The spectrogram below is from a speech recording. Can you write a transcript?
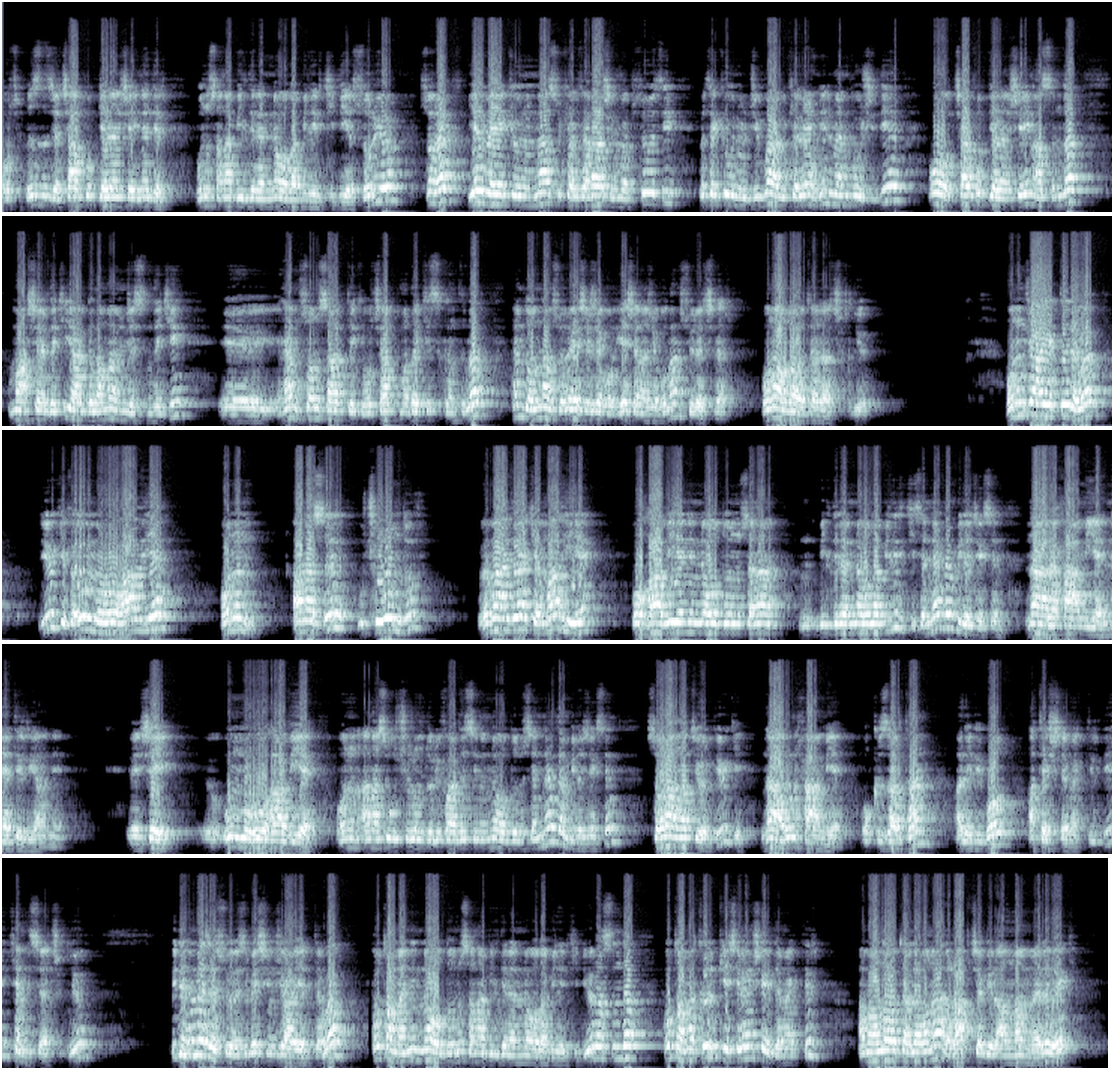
O hızlıca çarpıp gelen şey nedir? Bunu sana bildiren ne olabilir ki diye soruyor. Sonra yevme yekûnun nasu kel ferâşil mebsûsi ve tekûnul cibâlu kel menfûşi diye o çarpıp gelen şeyin aslında mahşerdeki yargılama öncesindeki e, hem son saatteki o çarpmadaki sıkıntılar hem de ondan sonra yaşayacak, yaşanacak olan süreçler. Onu Allahu Teala açıklıyor. 10. ayette de var. Diyor ki fe ummuhu haviye onun anası uçurumdur ve ma edrake mahiye o haviyenin ne olduğunu sana bildiren ne olabilir ki? Sen nereden bileceksin? Nare hamiye nedir yani? Ee, şey, ummuhu haviye, onun anası uçurumdur ifadesinin ne olduğunu sen nereden bileceksin? Sonra anlatıyor. Diyor ki, narun hamiye, o kızartan alevi bol ateş demektir diye kendisi açıklıyor. Bir de Hümeze suresi 5. ayette var. Hotamenin ne olduğunu sana bildiren ne olabilir ki diyor. Aslında hotame kırıp geçiren şey demektir. Ama Allahu Teala ona Rabça bir anlam vererek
